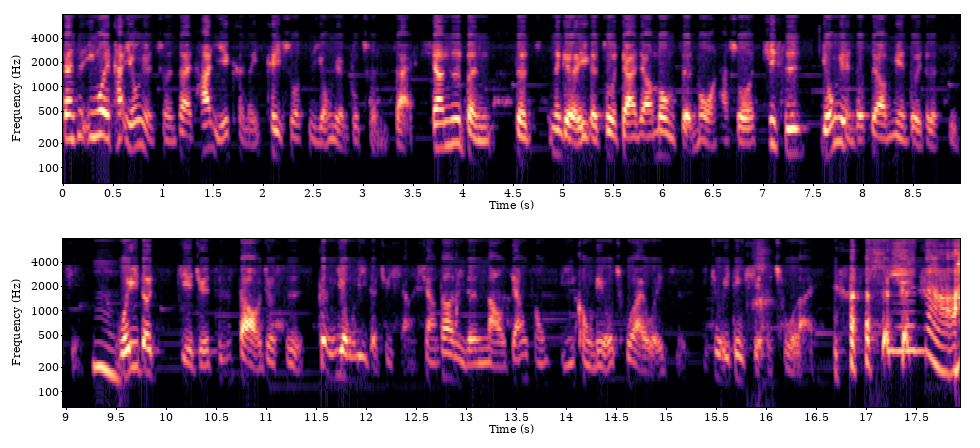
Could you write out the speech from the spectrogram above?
但是因为它永远存在，它也可能可以说是永远不存在。像日本的那个一个作家叫孟枕墨，他说，其实永远都是要面对这个事情。嗯，唯一的解决之道就是更用力的去想，想到你的脑浆从鼻孔流出来为止。你就一定写得出来。天哪！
